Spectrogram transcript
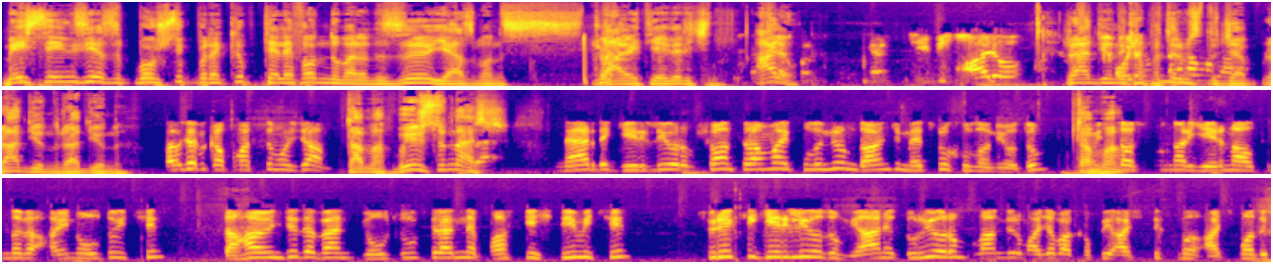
mesleğinizi yazıp boşluk bırakıp telefon numaranızı yazmanız. Davetiyeler için. Alo. Alo. Radyonu Hocam, kapatır mısın merhaba. hocam? Radyonu radyonu. Tabii tabii kapattım hocam. Tamam buyursunlar. Nerede geriliyorum. Şu an tramvay kullanıyorum. Daha önce metro kullanıyordum. Tamam. Tüm istasyonlar yerin altında ve aynı olduğu için daha önce de ben yolculuk trenine pas geçtiğim için sürekli geriliyordum. Yani duruyorum lan diyorum acaba kapıyı açtık mı açmadık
